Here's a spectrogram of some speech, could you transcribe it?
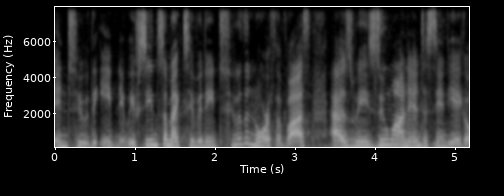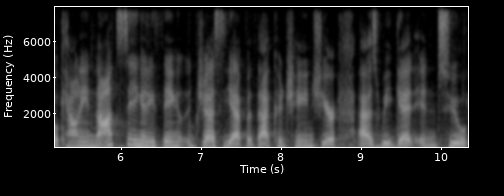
into the evening. We've seen some activity to the north of us as we zoom on into San Diego County. Not seeing anything just yet, but that could change here as we get into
